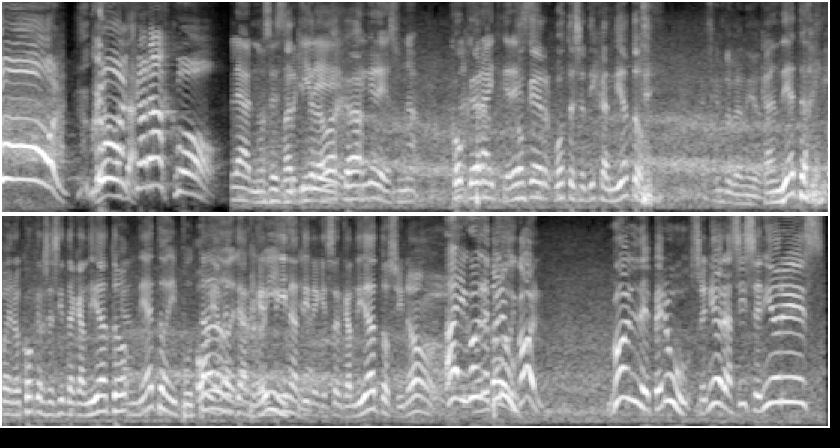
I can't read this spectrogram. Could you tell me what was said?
¡Gol! ¡Gol, carajo! No sé si Marquita quiere... la baja. ¿Qué querés? ¿Una, una Cocker, Sprite querés? Cocker, ¿vos te sentís candidato? Me siento candidato. ¿Candidato? bueno, Cocker se sienta candidato. Candidato a diputado Obviamente de la Argentina provincia. tiene que ser candidato, si no... ¡Ay, gol de Perú! ¡Gol! Gol de Perú, señoras y señores.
